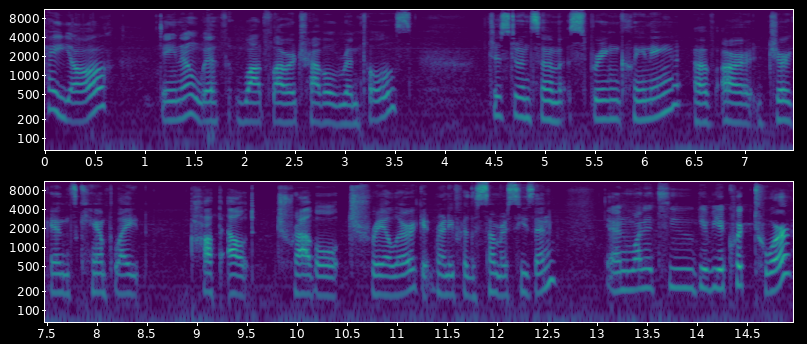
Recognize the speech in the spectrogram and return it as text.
Hey y'all, Dana with Wildflower Travel Rentals. Just doing some spring cleaning of our Jurgens Camp-Lite pop out travel trailer, getting ready for the summer season. And wanted to give you a quick tour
